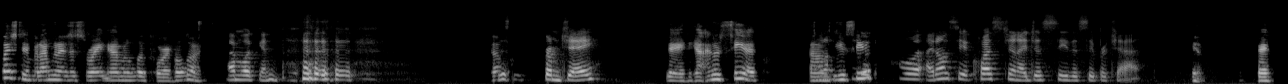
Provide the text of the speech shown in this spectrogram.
question, but I'm going to just right now, I'm going to look for it. Hold on. I'm looking. yep. This is from Jay. Jay, yeah, I don't see it. Um, do you see, see it? it? I don't see a question. I just see the super chat. Yeah. Okay.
